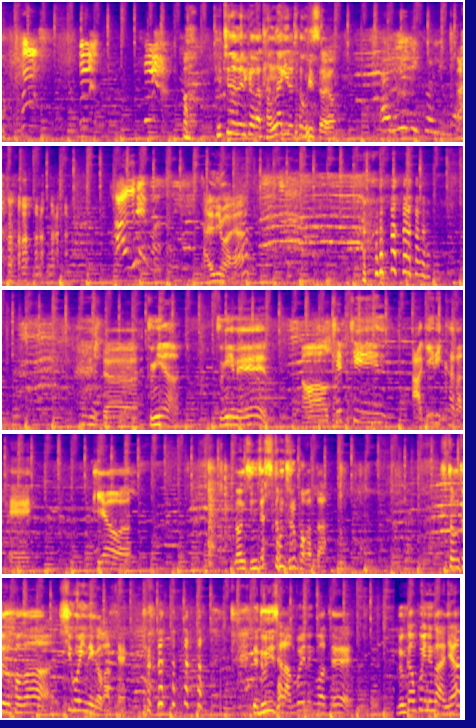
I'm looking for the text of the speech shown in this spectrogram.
어, 캡틴 아메리카가 당나귀를 타고 있어요. 아, 유니콘이다. 알레바. 달리마야? 야, 둥이야. 둥이는 어, 캡틴 아기리카 같아. 귀여워. 넌 진짜 스톰트루퍼 같다. 스톰트루퍼가 쉬고 있는 것 같아. 근데 눈이 잘 안 보이는 것 같아. 눈 감고 있는 거 아니야?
